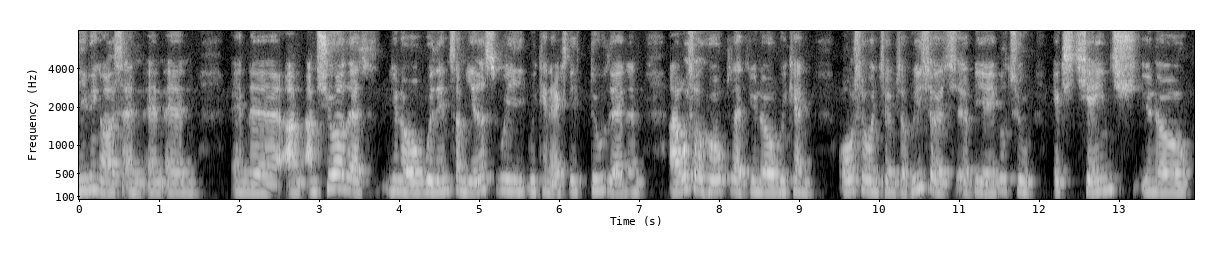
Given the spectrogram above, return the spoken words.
leaving us and and and and uh, I'm, I'm sure that you know within some years we we can actually do that. And i also hope that you know we can also in terms of research uh, be able to exchange you know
